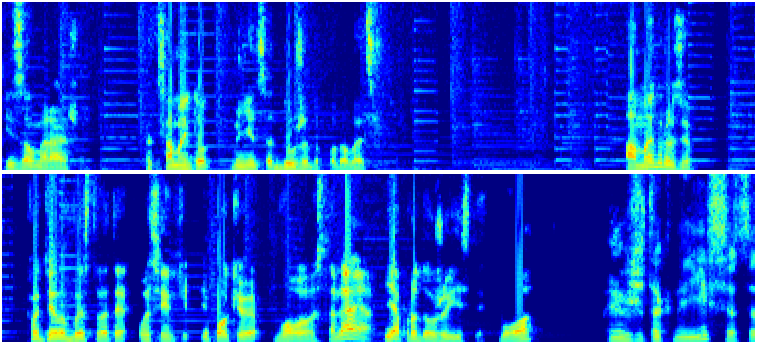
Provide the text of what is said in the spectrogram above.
і завмираєш. Так само і тут. Мені це дуже подобається. А ми, друзі, хотіли б виставити оцінки. І поки Вова виставляє, я продовжую їсти. Вова. Я вже так не ївся, це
